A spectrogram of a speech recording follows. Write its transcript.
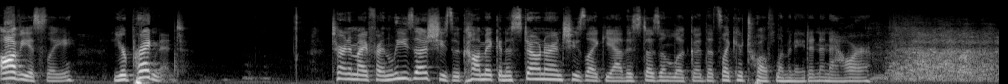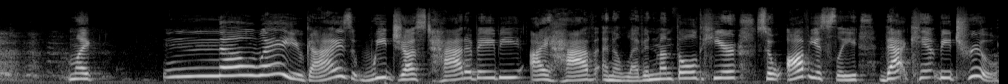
Obviously, you're pregnant. Turn to my friend Lisa. She's a comic and a stoner, and she's like, Yeah, this doesn't look good. That's like your 12th lemonade in an hour. I'm like, no way, you guys. We just had a baby. I have an 11 month old here. So obviously, that can't be true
